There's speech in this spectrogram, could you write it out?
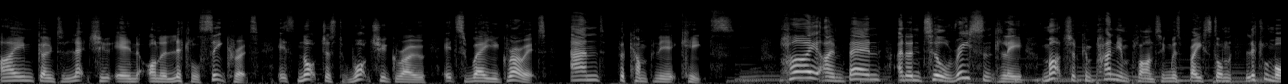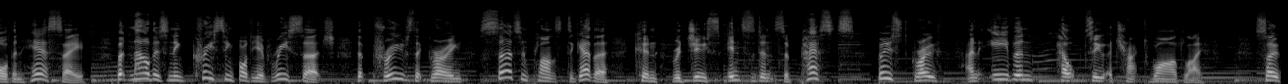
I'm going to let you in on a little secret. It's not just what you grow, it's where you grow it and the company it keeps. Hi, I'm Ben, and until recently, much of companion planting was based on little more than hearsay. But now there's an increasing body of research that proves that growing certain plants together can reduce incidence of pests, boost growth, and even help to attract wildlife. So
